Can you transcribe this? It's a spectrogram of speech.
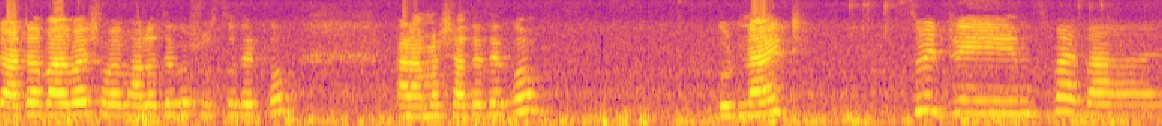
টাটা বাই বাই সবাই ভালো থেকো সুস্থ থেকো। আর আমার সাথে দেখো good night sweet dreams bye bye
